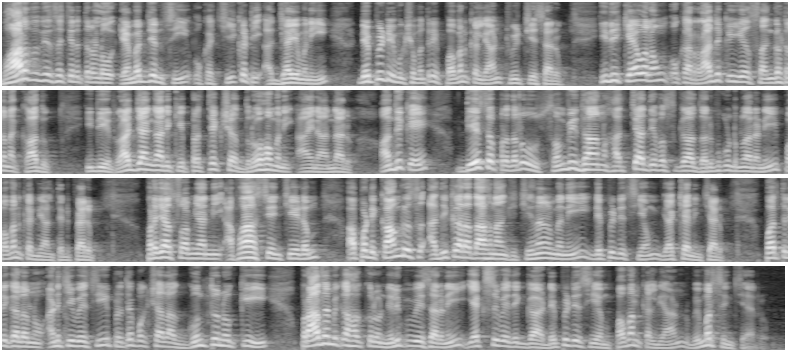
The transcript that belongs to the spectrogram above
భారతదేశ చరిత్రలో ఎమర్జెన్సీ ఒక చీకటి అధ్యాయమని డిప్యూటీ ముఖ్యమంత్రి పవన్ కళ్యాణ్ ట్వీట్ చేశారు. ఇది కేవలం ఒక రాజకీయ సంఘటన కాదు. ఇది రాజ్యాంగానికి ప్రత్యక్ష ద్రోహమని ఆయన అన్నారు. అందుకే దేశ ప్రజలు సంవిధాన్ హత్యా దివస్గా జరుపుకుంటున్నారని పవన్ కళ్యాణ్ తెలిపారు. ప్రజాస్వామ్యాన్ని అపహాస్యం చేయడం అప్పటి కాంగ్రెస్ అధికార దాహనానికి చిహ్నమని డిప్యూటీ సీఎం వ్యాఖ్యానించారు. పత్రికలను అణిచివేసి ప్రతిపక్షాల గొంతు నొక్కి ప్రాథమిక హక్కులు నిలిపివేశారని ఎక్స్ వేదికగా డిప్యూటీ సీఎం పవన్ కళ్యాణ్ విమర్శించారు.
